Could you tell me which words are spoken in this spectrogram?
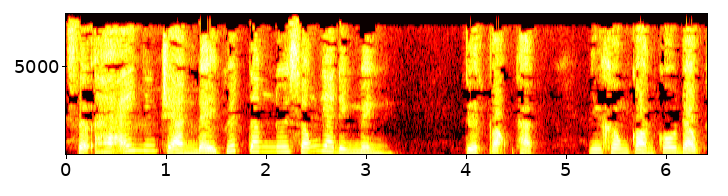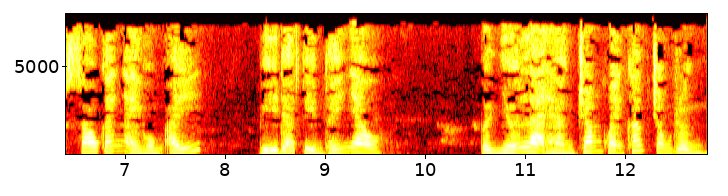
sợ hãi nhưng tràn đầy quyết tâm nuôi sống gia đình mình. Tuyệt vọng thật, nhưng không còn cô độc sau cái ngày hôm ấy, vì đã tìm thấy nhau. Tôi nhớ lại hàng trăm khoảnh khắc trong rừng,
